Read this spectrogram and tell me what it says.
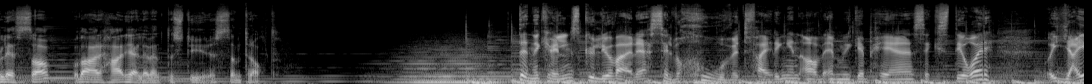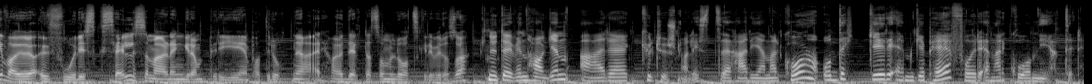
og leses av, og det er her hele eventet styres sentralt. Denne kvelden skulle jo være selve hovedfeiringen av MGP 60 år. Og jeg var jo euforisk selv, som er den Grand Prix-patrioten jeg er. Har jo deltatt som låtskriver også. Knut Øyvind Hagen er eh, kulturjournalist her i NRK og dekker MGP for NRK Nyheter.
